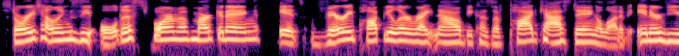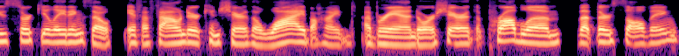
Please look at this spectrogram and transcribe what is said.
storytelling is the oldest form of marketing. It's very popular right now because of podcasting, a lot of interviews circulating. So, if a founder can share the why behind a brand or share the problem that they're solving,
